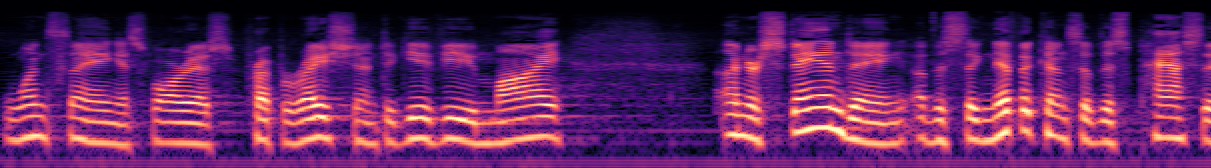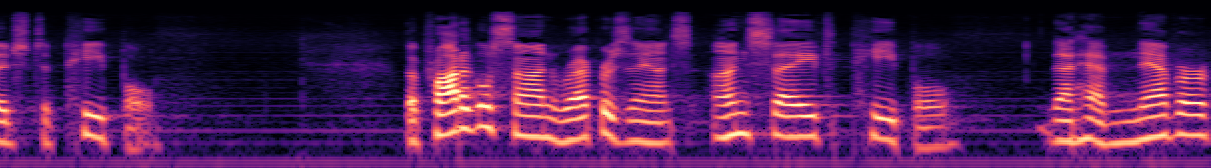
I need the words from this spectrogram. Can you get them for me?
one thing as far as preparation to give you my understanding of the significance of this passage to people. The prodigal son represents unsaved people that have never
